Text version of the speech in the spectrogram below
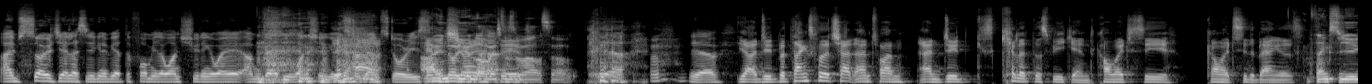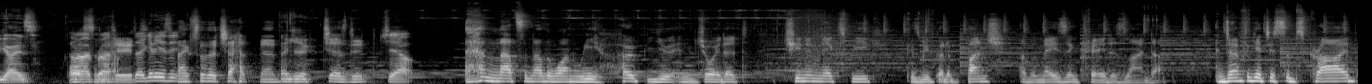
I'm so jealous you're going to be at the Formula One shooting away. I'm going to be watching your Instagram stories. I know you love it, it as well. So yeah, yeah. yeah, dude. But thanks for the chat, Antoine, and dude, kill it this weekend. Can't wait to see. Can't wait to see the bangers. thanks to you guys. All right, Awesome, bro. dude. Take it easy. Thanks for the chat, man. Thank you. Cheers, dude. Ciao. And that's another one. We hope you enjoyed it. Tune in next week because we've got a bunch of amazing creators lined up. And don't forget to subscribe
